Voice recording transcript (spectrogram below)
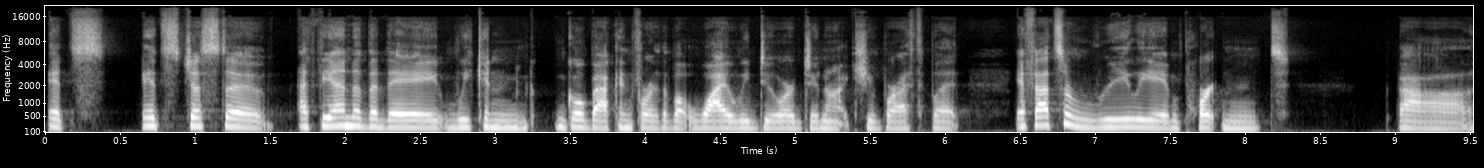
it's it's just a at the end of the day we can go back and forth about why we do or do not cue breath, but if that's a really important uh,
